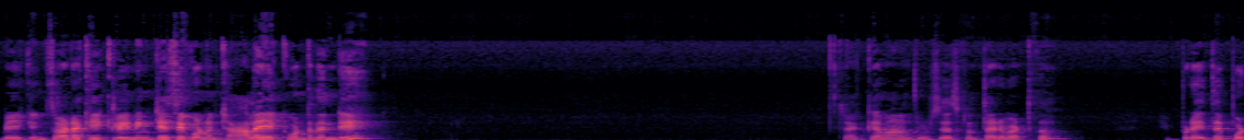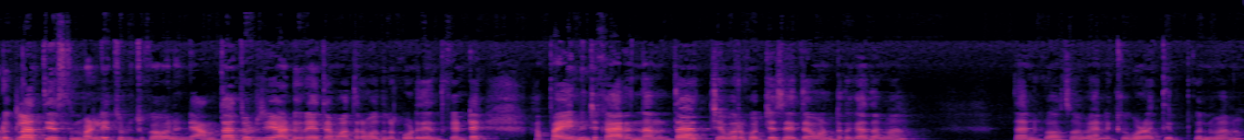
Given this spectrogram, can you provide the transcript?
బేకింగ్ సోడాకి క్లీనింగ్ చేసి గుణం చాలా ఎక్కువ ఉంటుందండి. చక్కగా మనం తుడిసేసుకుని తడిబట్టుతో ఇప్పుడైతే పొడి క్లాత్ తీసుకుని మళ్ళీ తుడుచుకోవాలండి. అంతా తుడిచి అడుగునైతే మాత్రం వదలకూడదు. ఎందుకంటే ఆ పైనుంచి కారిందంతా చివరికి వచ్చేసి అయితే ఉంటుంది కదమ్మా. దానికోసం వెనక్కి కూడా తిప్పుకుని మనం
